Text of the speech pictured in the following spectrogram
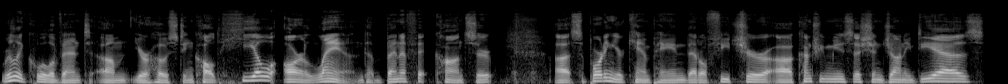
really cool event um, you're hosting called Heal Our Land, a benefit concert uh, supporting your campaign that'll feature uh, country musician Johnny Diaz,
